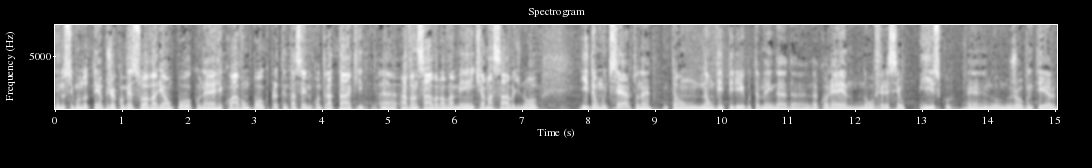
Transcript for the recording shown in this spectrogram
E no segundo tempo já começou a variar um pouco, né? Recuava um pouco para tentar sair no contra-ataque, ah, avançava novamente, amassava de novo. E deu muito certo, né? Então não vi perigo também da, da, da Coreia, não, não ofereceu risco é, no, no jogo inteiro.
